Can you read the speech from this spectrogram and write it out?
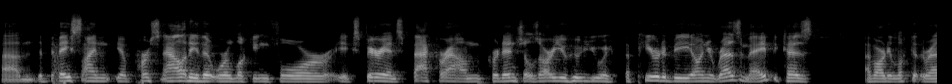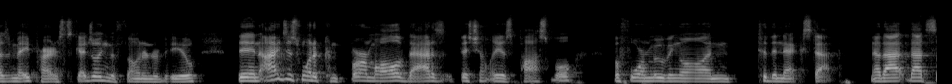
um, the baseline you know, personality that we're looking for, experience, background, credentials? Are you who you appear to be on your resume? Because I've already looked at the resume prior to scheduling the phone interview. Then I just want to confirm all of that as efficiently as possible before moving on to the next step. Now that that's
